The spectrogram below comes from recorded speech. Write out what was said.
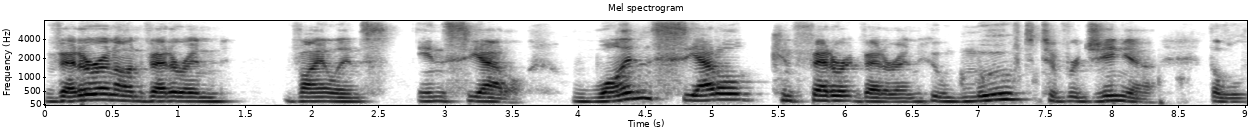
veteran on veteran violence in Seattle one Seattle Confederate veteran who moved to Virginia the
